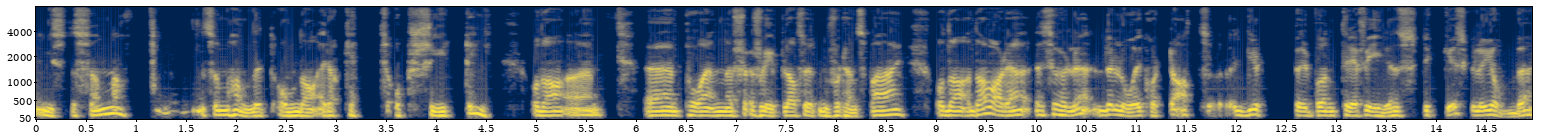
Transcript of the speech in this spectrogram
yngste sønn, da, som handlet om da, rakettoppskyting. Og da eh, på en flyplass utenfor Tønsberg. Og da, da, var det selvfølgelig Det lå i kortet at grupper på tre-fire stykker skulle jobbe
